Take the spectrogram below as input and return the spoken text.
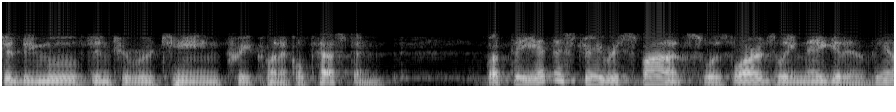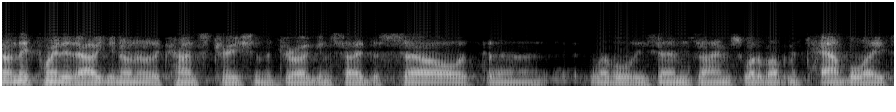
should be moved into routine preclinical testing. But the industry response was largely negative. You know, and they pointed out you don't know the concentration of the drug inside the cell at the level of these enzymes. What about metabolites?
